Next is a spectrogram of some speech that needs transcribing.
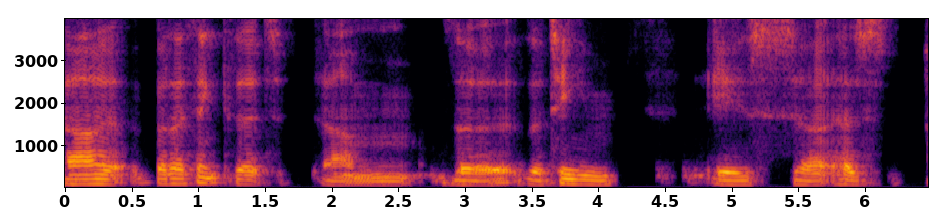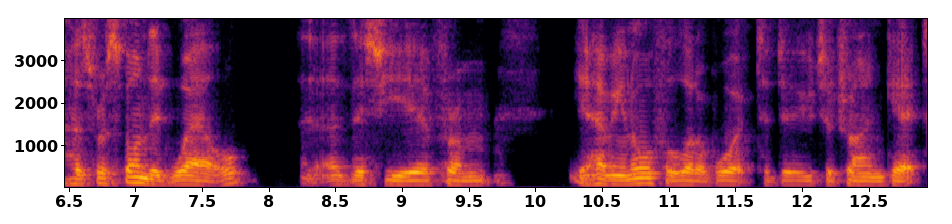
uh, but I think that um, the the team is uh, has has responded well uh, this year from you know, having an awful lot of work to do to try and get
